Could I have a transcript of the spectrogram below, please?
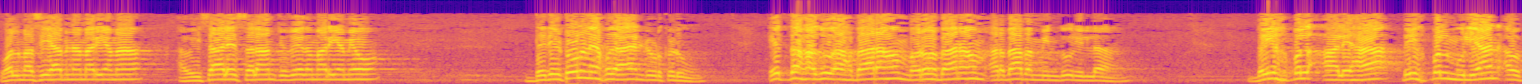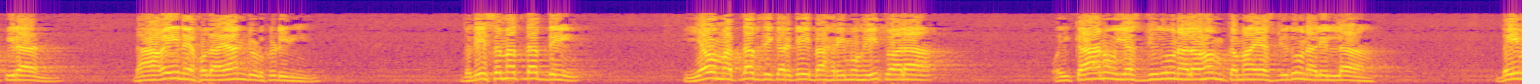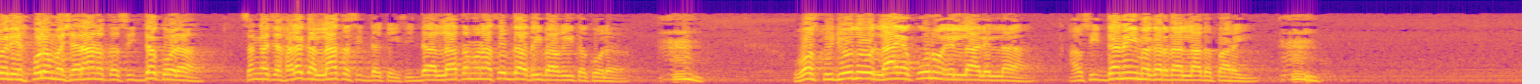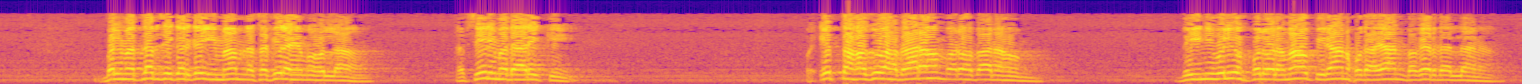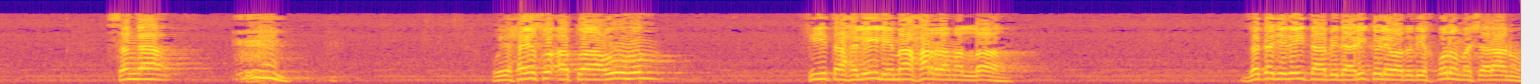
والمسيح ابن مریم او عیسی علی السلام چې زوی د مریم یو د دې ټول نه خدایان جوړ کړو اتخذوا احبارهم ورهبانهم اربابا من دون الله دی خپل الها دی خپل مليان او پیران دا غي نه خدایان جوړ کړی دي د دې څه مطلب دی یو مطلب ذکر کوي بحر محیط والا وای کانو یسجدون لهم کما یسجدون لله دای به خپل مشرانو ته سجده کوله څنګه چې خلک الله ته سجده کوي سجده الله ته مناسب ده دای باغی ته کوله والسجود لا يكون الا لله او سجده نه مگر د الله د پاره بل مطلب ذکر کوي امام نصفی رحمه الله تفسیر مدارک کې اتخذوا احبارهم ورهبانهم دینی ولی خپل علما او پیران خدایان بغیر د الله نه څنګه وی حيث اطاعوهم فی تحلیل ما حرم الله زکه چې دوی تابعداري کړې و د خپل مشرانو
